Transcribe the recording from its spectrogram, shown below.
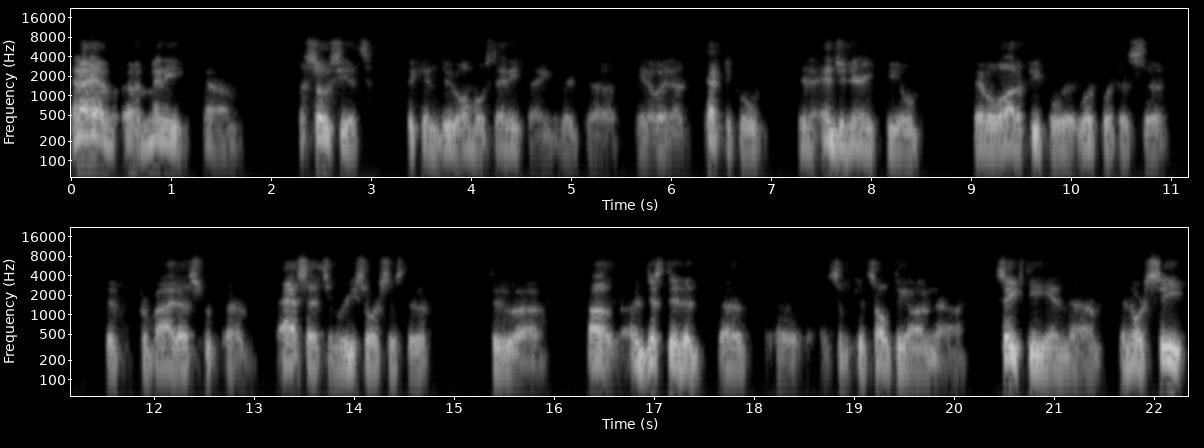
and I have uh, many um, associates that can do almost anything that, uh, you know, in a technical, in an engineering field. We have a lot of people that work with us to, to provide us uh, assets and resources to, to, uh, uh I just did a, uh, uh, some consulting on safety in the North Sea,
